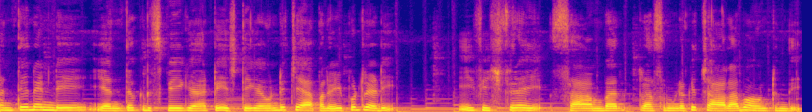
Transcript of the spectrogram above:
అంతేనండి. ఎంతో క్రిస్పీగా టేస్టీగా ఉండే చేపల వేపుడు రెడీ. ఈ ఫిష్ ఫ్రై సాంబార్ రసంలోకి చాలా బాగుంటుంది.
